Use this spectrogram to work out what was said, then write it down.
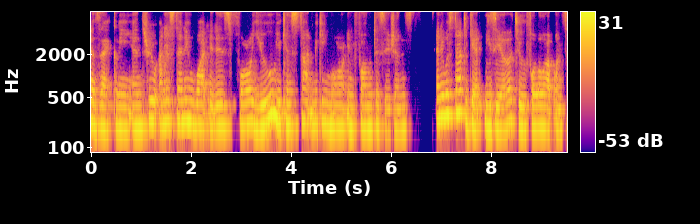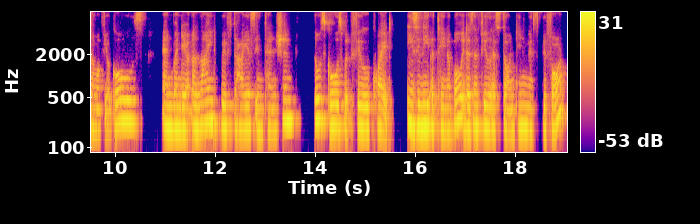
Exactly. And through understanding what it is for you, you can start making more informed decisions and it will start to get easier to follow up on some of your goals. And when they're aligned with the highest intention, those goals would feel quite easily attainable. It doesn't feel as daunting as before.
